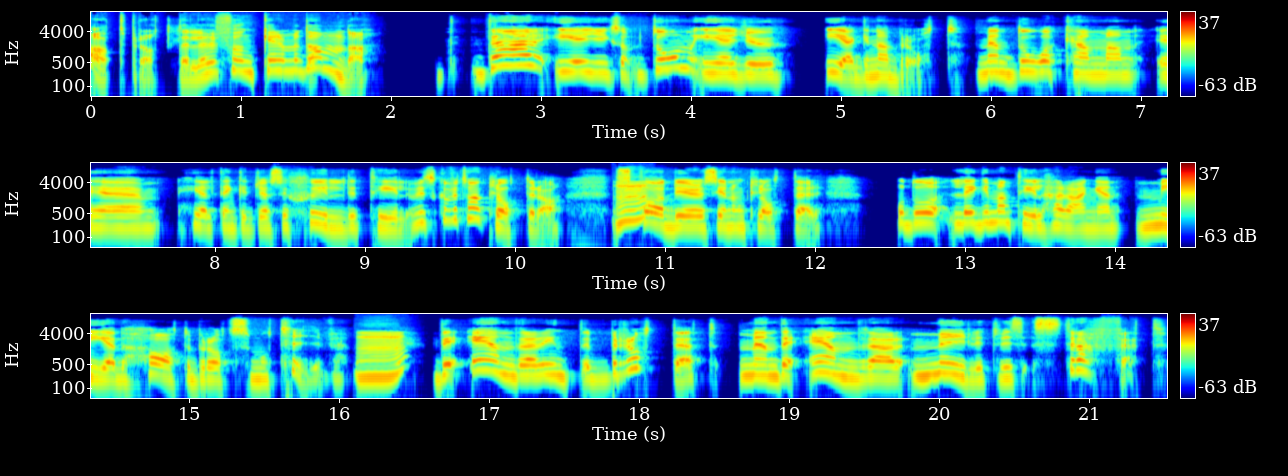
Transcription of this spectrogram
hatbrott, eller hur funkar det med dem då? Där är ju liksom, de är ju egna brott, men då kan man eh, helt enkelt göra sig skyldig till, vi ska vi ta klotter då, Mm. skadegörelse genom klotter. Och då lägger man till harangen med hatbrottsmotiv. Mm. Det ändrar inte brottet, men det ändrar möjligtvis straffet.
